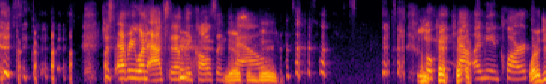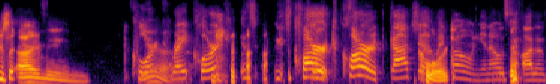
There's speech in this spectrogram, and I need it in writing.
Just everyone accidentally calls him Yes, Cal. indeed. Okay, Cal. I mean Clark. What did you say? I mean, Clark, Yeah. right? Clark is Clark. Clark. Gotcha. Clark. My phone, you know, it's the auto.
